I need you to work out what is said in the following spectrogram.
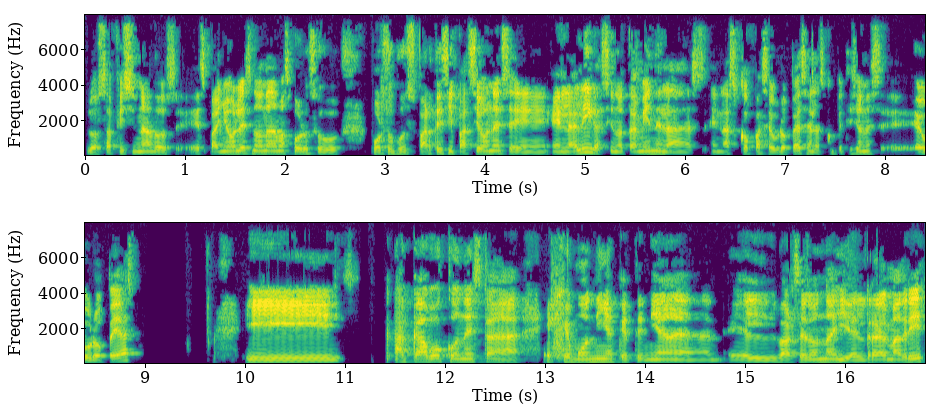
los aficionados españoles, no nada más por, su, por sus participaciones en, en la liga, sino también en las, en las copas europeas, en las competiciones eh, europeas y acabó con esta hegemonía que tenía el Barcelona y el Real Madrid.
